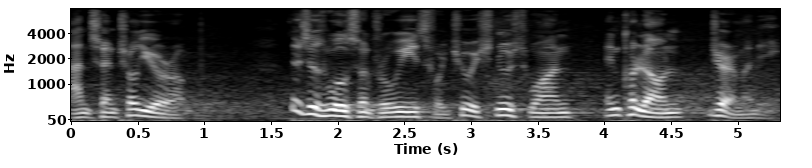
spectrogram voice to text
and Central Europe. This is Wilson Ruiz for Jewish News One in Cologne, Germany.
